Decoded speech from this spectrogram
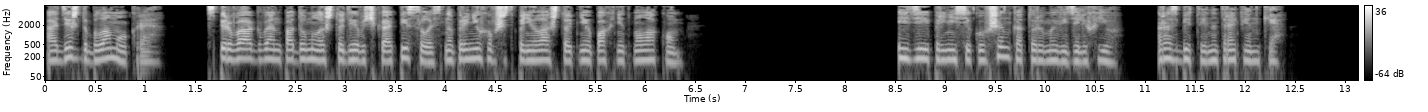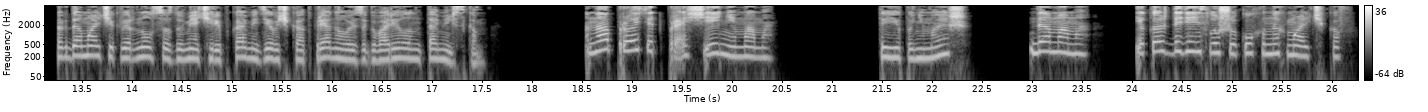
а одежда была мокрая. Сперва Гвен подумала, что девочка описалась, но, принюхавшись, поняла, что от нее пахнет молоком. «Иди и принеси кувшин, который мы видели, Хью, разбитый на тропинке». Когда мальчик вернулся с двумя черепками, девочка отпрянула и заговорила на тамильском. «Она просит прощения, мама». «Ты ее понимаешь?» «Да, мама. Я каждый день слушаю кухонных мальчиков».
